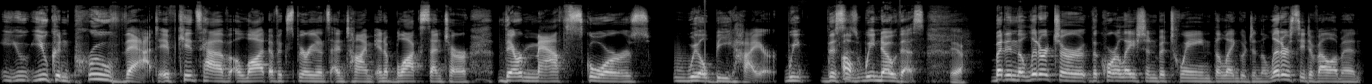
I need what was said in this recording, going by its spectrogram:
you you can prove that if kids have a lot of experience and time in a block center, their math scores will be higher. We this is oh. we know this. Yeah. But in the literature, the correlation between the language and the literacy development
